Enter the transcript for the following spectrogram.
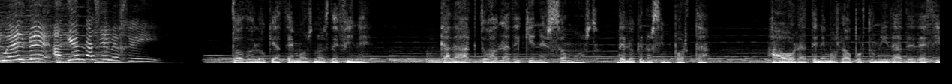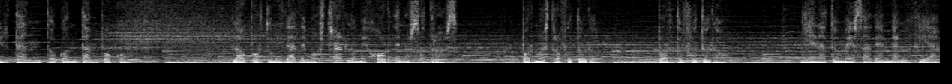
¡Vuelve a tiendas MGI! Todo lo que hacemos nos define. Cada acto habla de quiénes somos, de lo que nos importa. Ahora tenemos la oportunidad de decir tanto con tan poco. La oportunidad de mostrar lo mejor de nosotros. Por nuestro futuro. Por tu futuro. Llena tu mesa de Andalucía.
